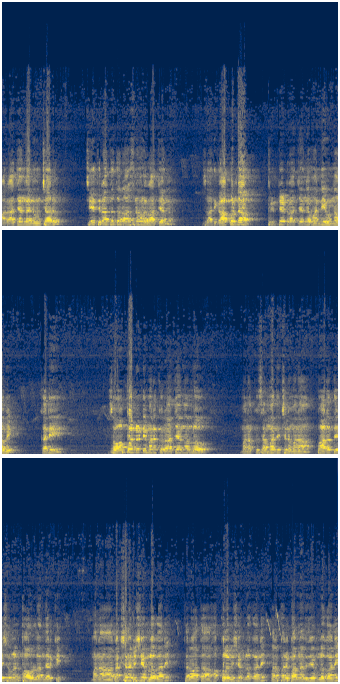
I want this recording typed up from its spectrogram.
ఆ రాజ్యాంగాన్ని ఉంచారు. చేతి రాతతో రాసిన మన రాజ్యాంగం. సో అది కాకుండా ప్రింటెడ్ రాజ్యాంగం అన్నీ ఉన్నవి. కానీ సో అప్పటి నుండి మనకు రాజ్యాంగంలో మనకు సంబంధించిన మన భారతదేశంలోని పౌరులందరికీ మన రక్షణ విషయంలో కానీ తర్వాత హక్కుల విషయంలో కానీ మన పరిపాలన విషయంలో కానీ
